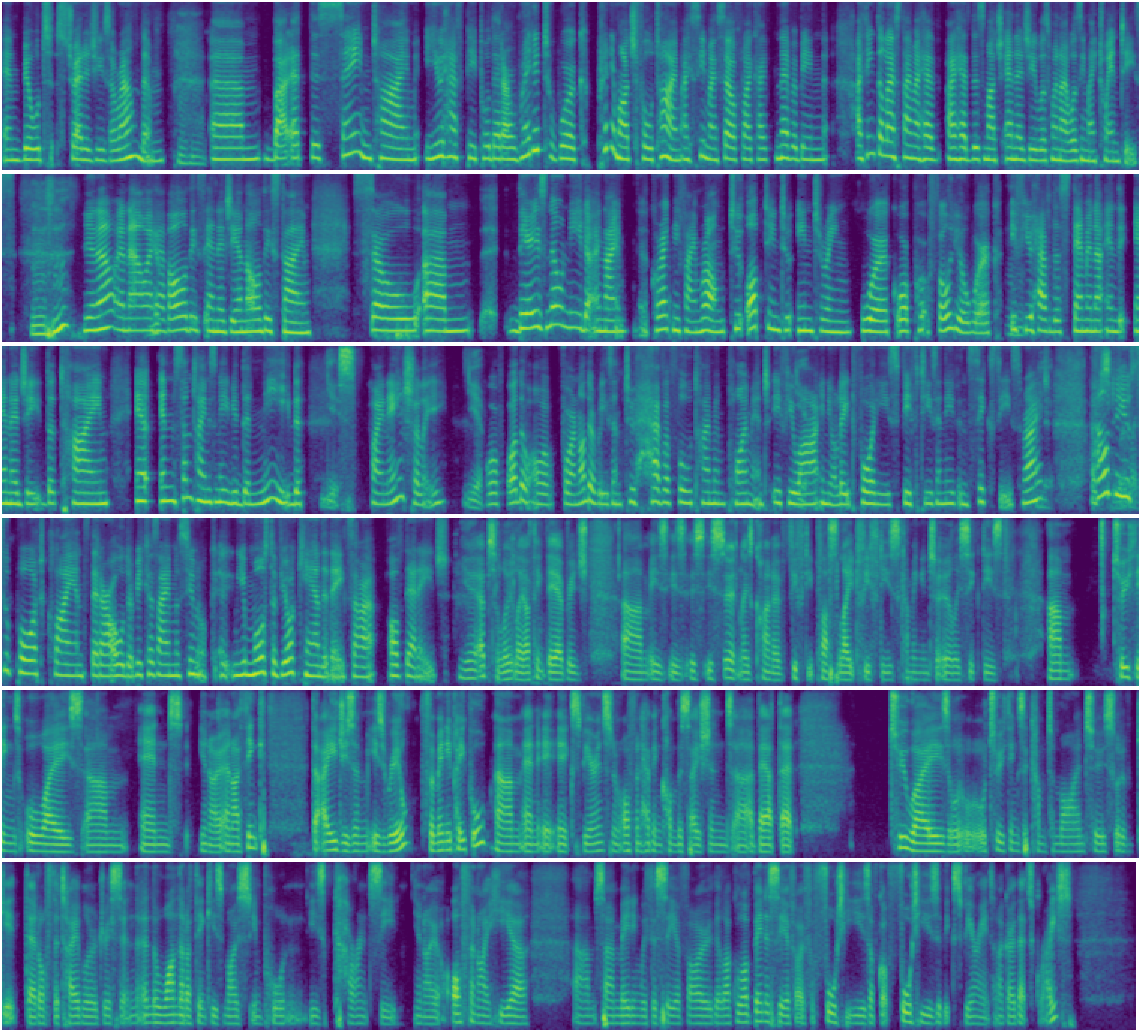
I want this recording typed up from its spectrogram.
and build strategies around them. Mm-hmm. Um, but at the same time, you have people that are ready to work pretty much full time. I see myself like I've never been. I think the last time I had I had this much energy was when I was in my 20s mm-hmm. You know, and now I yep. have all this energy and all this time. So um, there is no need, and I correct me if I'm wrong, to opt into entering work or portfolio work mm-hmm. if you have the stamina and the energy, the time, and, and sometimes maybe the need. Yes. Financially yeah. Or other or for another reason to have a full-time employment if you yeah. are in your late 40s 50s and even 60s right? Yeah, how do you support clients that are older? Because i'm assuming uh, you most of your candidates are of that age. Yeah absolutely. I think the average um, is, is, is is certainly is kind of 50 plus late 50s coming into early 60s um, two things always um, and you know and i think the ageism is real for many people um, and experienced, and often having conversations uh, about that. Two ways or, or, two things that come to mind to sort of get that off the table or address it. And, and the one that I think is most important is currency. You know, often I hear, um, so I'm meeting with a CFO, they're like, Well, I've been a CFO for 40 years, I've got 40 years of experience. And I go, That's great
